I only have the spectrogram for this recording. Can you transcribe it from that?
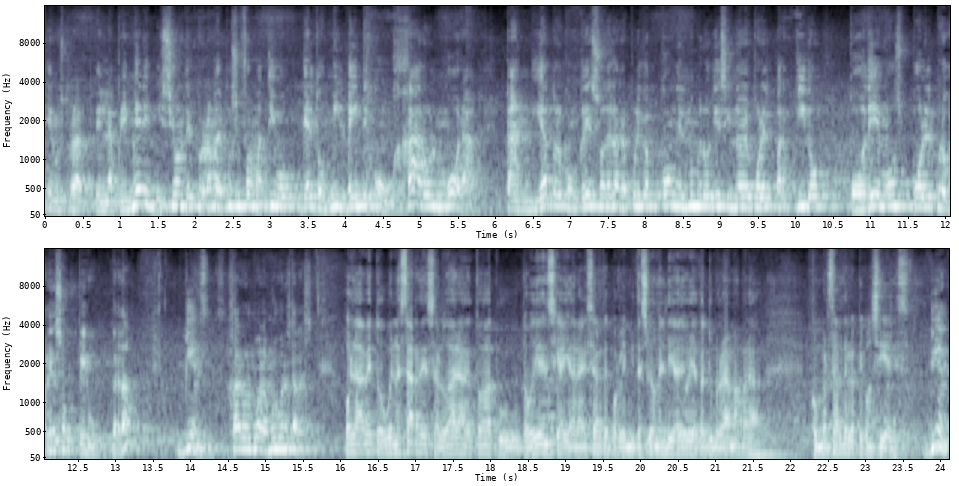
en, nuestra, en la primera emisión del programa de Pulso Informativo del 2020 con Harold Mora, candidato al Congreso de la República con el número 19 por el partido Podemos por el Progreso Perú, ¿verdad? Bien, Harold Mora, muy buenas tardes. Hola Beto, buenas tardes, saludar a toda tu, audiencia y agradecerte por la invitación el día de hoy acá a tu programa para conversar de lo que consideres. Bien,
